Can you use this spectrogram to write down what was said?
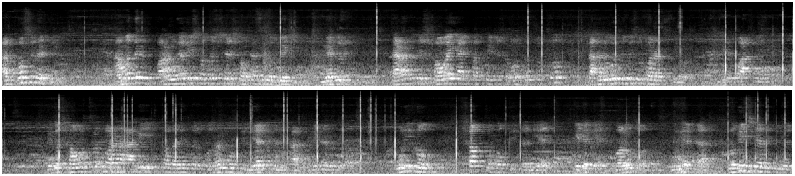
আনফর্চুনেটলি আমাদের বাঙালি সদস্যের সংখ্যা ছিল বেশি, মেজরিটি। তারা যদি সবাই একমাত্র এটা সমর্থন করতো, তাহলে অন্য কিছু করার ছিল কিন্তু সমর্থন করার আগেই তদানীন্তন প্রধানমন্ত্রী লিয়াকত আলী খান লিডার উনি খুব শক্ত বক্তৃতা নিয়ে এটাকে বরঞ্চ উনি একটা প্রভিন্সিয়ালিজমের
